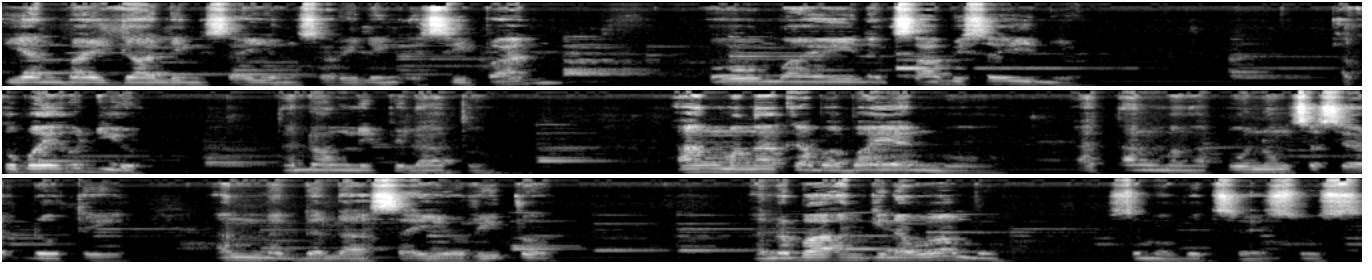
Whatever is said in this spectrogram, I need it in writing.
Iyan ba'y galing sa iyong sariling isipan o may nagsabi sa inyo? Ako ba'y Hudyo? Tanong ni Pilato. Ang mga kababayan mo at ang mga punong saserdote ang nagdala sa iyo rito. Ano ba ang ginawa mo? Sumagot si Jesus.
